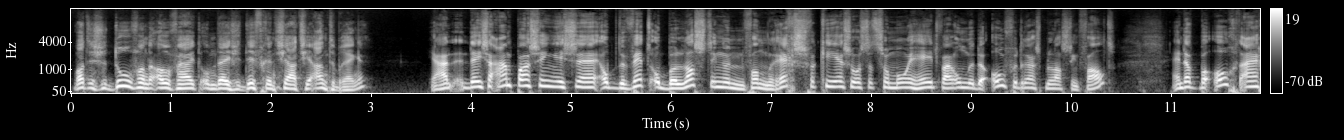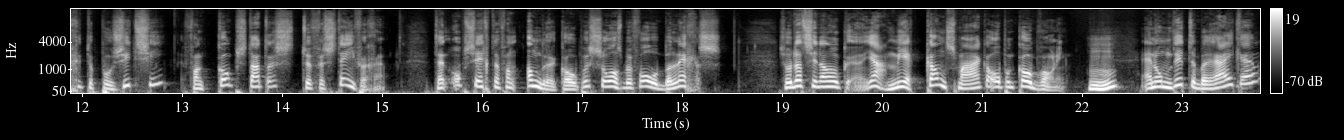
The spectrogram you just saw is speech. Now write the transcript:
wat is het doel van de overheid om deze differentiatie aan te brengen? Ja, deze aanpassing is uh, op de wet op belastingen van rechtsverkeer, zoals dat zo mooi heet, waaronder de overdrachtsbelasting valt. En dat beoogt eigenlijk de positie van koopstarters te verstevigen ten opzichte van andere kopers, zoals bijvoorbeeld beleggers. Zodat ze dan ook uh, ja, meer kans maken op een koopwoning. Mhm. En om dit te bereiken,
